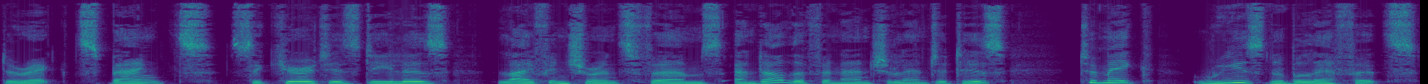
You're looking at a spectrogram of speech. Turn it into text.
directs banks, securities dealers, life insurance firms, and other financial entities to make reasonable efforts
